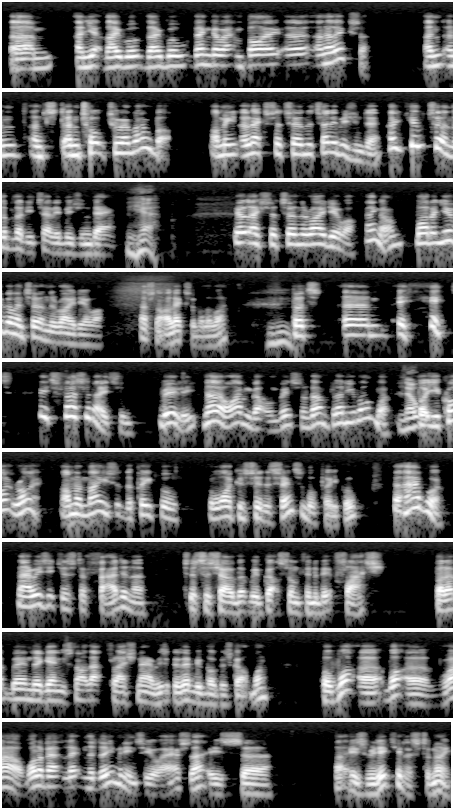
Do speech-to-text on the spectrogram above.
um, and yet they will they will then go out and buy uh, an Alexa, and and and and talk to a robot. I mean, Alexa, turn the television down. Oh, you turn the bloody television down. Yeah. Alexa, turn the radio off. Hang on, why don't you go and turn the radio off? That's not Alexa, by the way. Mm-hmm. But um, it, it's fascinating, really. No, I haven't got one, Vince. I don't bloody want one. No. Nope. But you're quite right. I'm amazed at the people who I consider sensible people that have one. Now, is it just a fad and a just to show that we've got something a bit flash? But then again, it's not that flash now, is it? Because everybody's got one. But what a what a wow! What about letting the demon into your house? That is uh, that is ridiculous to me.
